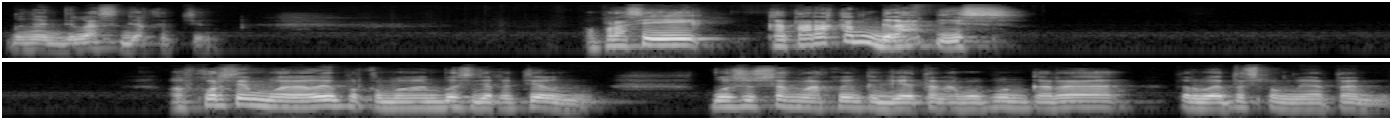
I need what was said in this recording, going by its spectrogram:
dengan jelas sejak kecil operasi katarak kan gratis Of course yang melalui perkembangan gue sejak kecil, gue susah ngelakuin kegiatan apa pun karena terbatas penglihatan.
